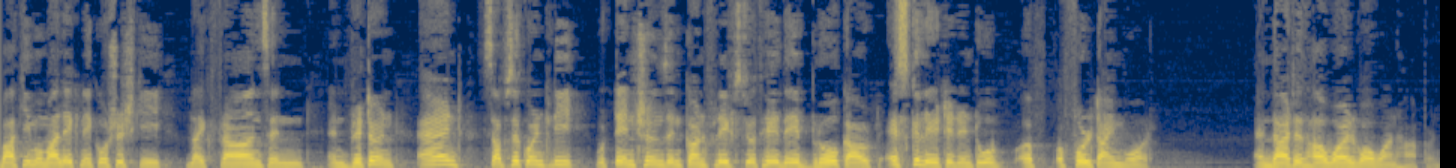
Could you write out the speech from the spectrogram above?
باقی ممالک نے کوشش کی like France Britain and subsequently وہ ٹینشنز اینڈ کانفلکٹس جو تھے they broke out and that is how world war one happened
